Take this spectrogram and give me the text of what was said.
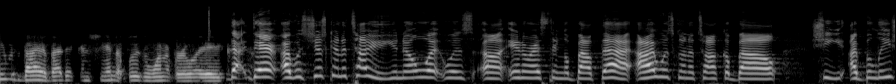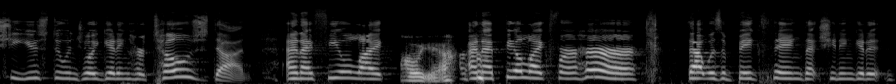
she was diabetic, and she ended up losing one of her legs. That, there, I was just going to tell you. You know what was uh, interesting about that? I was going to talk about she. I believe she used to enjoy getting her toes done, and I feel like, Oh yeah. and I feel like for her, that was a big thing that she didn't get it.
